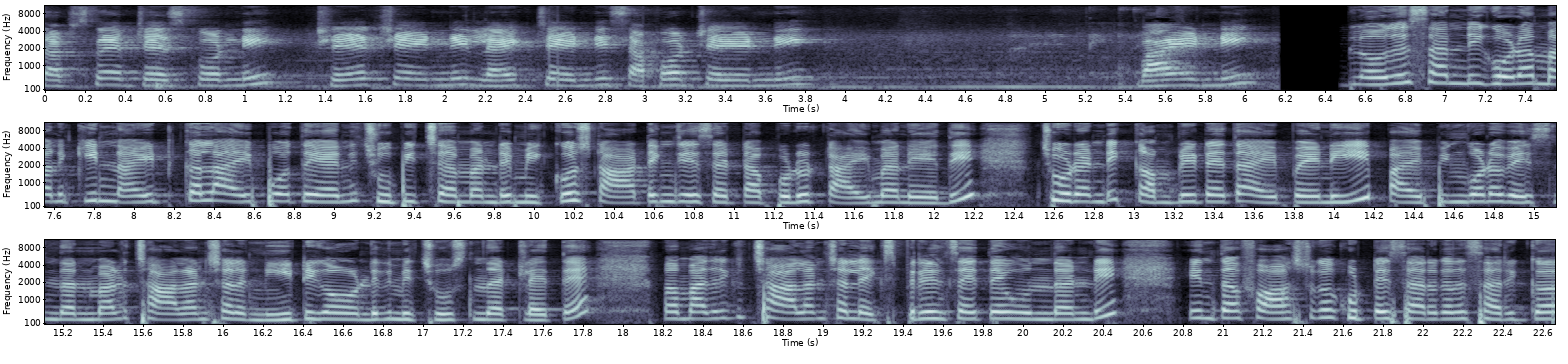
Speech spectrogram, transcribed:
సబ్స్క్రైబ్ చేసుకోండి. షేర్ చేయండి లైక్ చేయండి సపోర్ట్ చేయండి. బాయ్ అండి. బ్లౌజెస్ అన్నీ కూడా మనకి నైట్ కల్లా అయిపోతాయని చూపించామండి మీకు. స్టార్టింగ్ చేసేటప్పుడు టైం అనేది చూడండి కంప్లీట్ అయితే అయిపోయినాయి పైపింగ్ కూడా వేసిందనమాట చాలా చాలా నీట్గా ఉండేది మీరు చూస్తున్నట్లయితే. మా మదర్కి చాలా చాలా ఎక్స్పీరియన్స్ అయితే ఉందండి. ఇంత ఫాస్ట్గా కుట్టేశారు కదా సరిగ్గా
